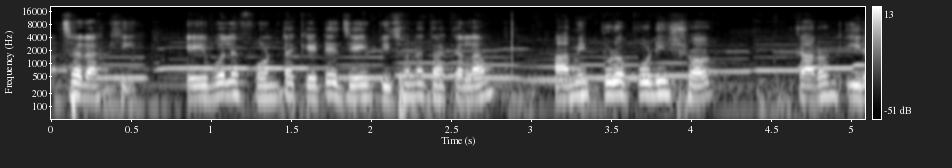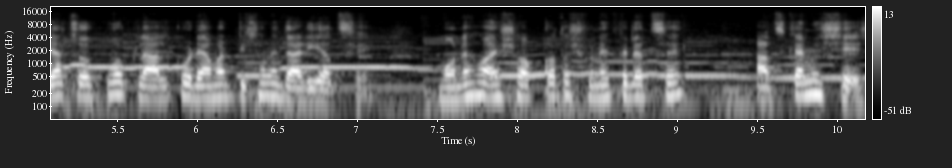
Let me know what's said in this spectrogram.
আচ্ছা রাখি। এই বলে ফোনটা কেটে যেই পিছনে তাকালাম আমি পুরোপুরি শখ কারণ ইরা চোখ মুখ লাল করে আমার পিছনে দাঁড়িয়ে আছে। মনে হয় সব কথা শুনে ফেলেছে। আজকে আমি শেষ।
